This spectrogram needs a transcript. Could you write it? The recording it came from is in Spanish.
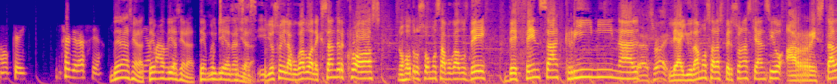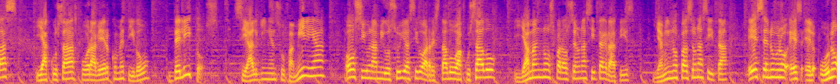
Ok, muchas gracias. De nada, señora. Ten buen día, señora. Ten buen día, gracias. señora. Y- Yo soy el abogado Alexander Cross. Nosotros somos abogados de defensa criminal. That's right. Le ayudamos a las personas que han sido arrestadas y acusadas por haber cometido delitos. Si alguien en su familia o si un amigo suyo ha sido arrestado o acusado, llámanos para hacer una cita gratis. Llámenos para hacer una cita. Ese número es el 1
